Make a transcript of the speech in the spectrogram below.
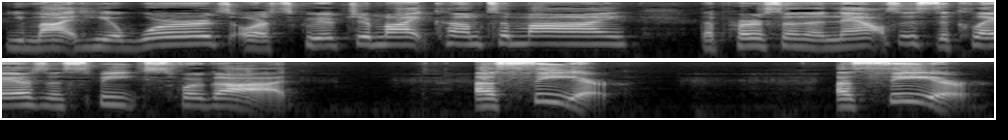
You might hear words or a scripture might come to mind. The person announces, declares, and speaks for God. A seer. A seer.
